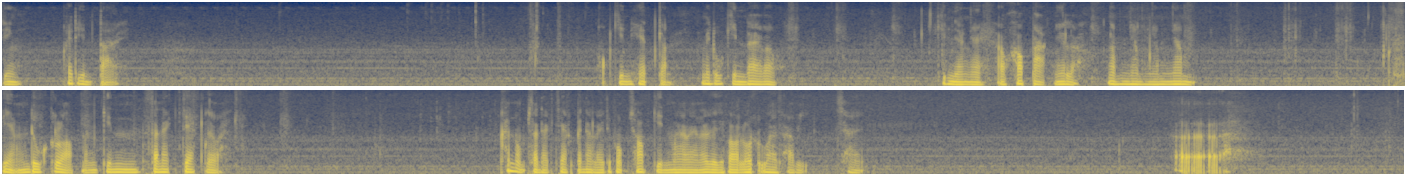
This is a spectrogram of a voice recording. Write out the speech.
จริงให้ดินตายขอกินเห็ดกัน ไม่รู้กินได้เปล่า กินยังไง เอาเข้าปากเงี้เหรองำงำงำงำเสียงดูกรอบเหมือนกินสแน็คแจ็คเลยว่ะขนมสแน็คแจ็คเป็นอะไรที่ผมชอบกินมากเลยนะโดยเฉพาะรสวาซาบิใช่ เอ่อก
